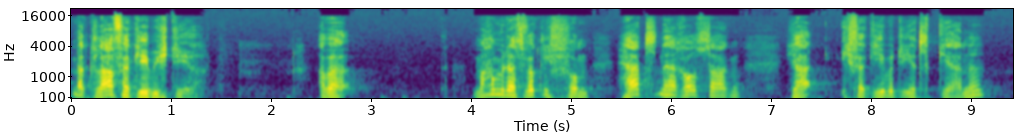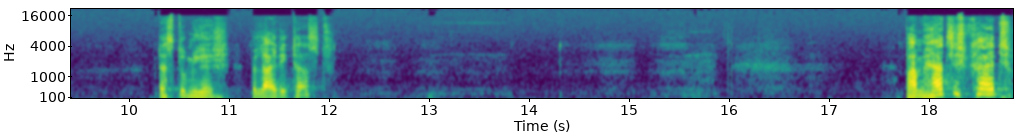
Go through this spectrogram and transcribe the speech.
na klar vergebe ich dir. Aber machen wir das wirklich vom Herzen heraus sagen, ja, ich vergebe dir jetzt gerne, dass du mich beleidigt hast? Barmherzigkeit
